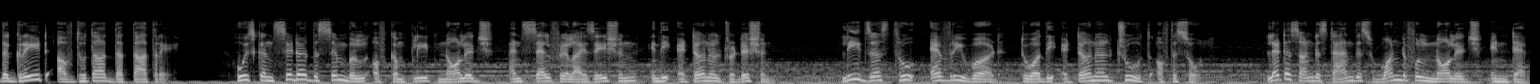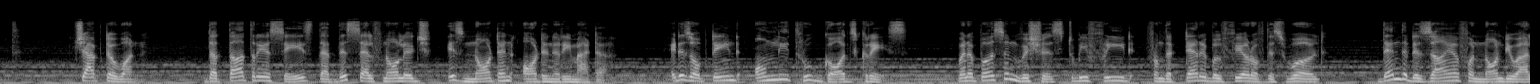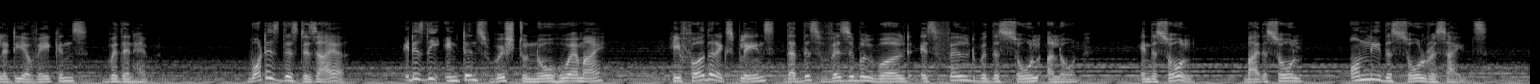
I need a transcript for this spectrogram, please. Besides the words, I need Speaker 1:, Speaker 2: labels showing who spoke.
Speaker 1: the great Avdhuta Dattatreya, who is considered the symbol of complete knowledge and self realization in the eternal tradition, leads us through every word toward the eternal truth of the soul. Let us understand this wonderful knowledge in depth. Chapter 1 Dattatreya says that this self knowledge is not an ordinary matter. It is obtained only through God's grace. When a person wishes to be freed from the terrible fear of this world, then the desire for non duality awakens within him. What is this desire? It is the intense wish to know who am I? He further explains that this visible world is filled with the soul alone. In the soul, by the soul, only the soul resides.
